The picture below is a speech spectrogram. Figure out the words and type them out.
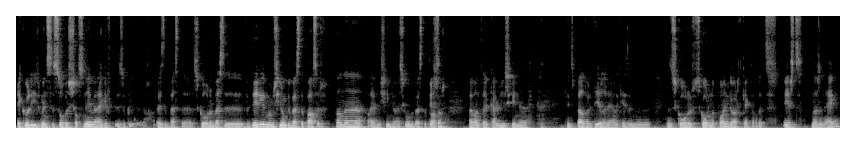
ik wil hier minstens zoveel shots nemen. Hij geeft, is, ook, is de beste scorer, beste verdediger, maar misschien ook de beste passer. Van, eh, van, ja, misschien, ja, hij is gewoon de beste passer. Ja, want eh Kyrie is geen, eh, geen spelverdeler eigenlijk. Hij is een, eh, een scorer, scorende point guard. Kijkt altijd eerst naar zijn eigen.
